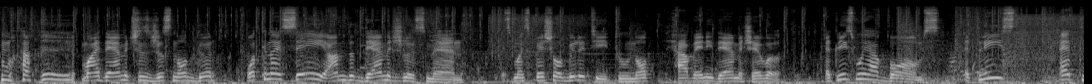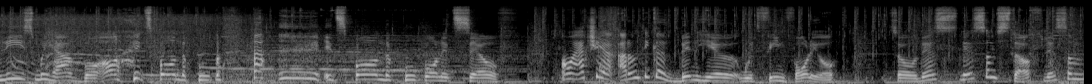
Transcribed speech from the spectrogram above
my, my damage is just not good. What can I say? I'm the damageless man. It's my special ability to not have any damage ever. At least we have bombs. At least, at least we have bombs. Oh, it spawned the poop. it spawned the poop on itself. Oh, actually, I don't think I've been here with Fiend Folio. So there's there's some stuff. There's some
